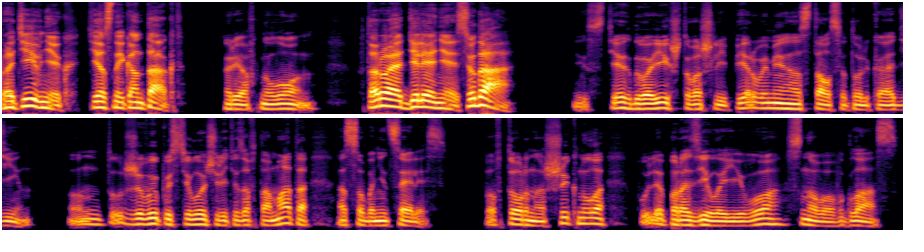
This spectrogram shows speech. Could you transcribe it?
«Противник! Тесный контакт!» — рявкнул он. «Второе отделение! Сюда!» Из тех двоих, что вошли первыми, остался только один. Он тут же выпустил очередь из автомата, особо не целясь. Повторно шикнула, пуля поразила его снова в глаз.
